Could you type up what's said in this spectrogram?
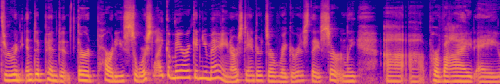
through an independent third party source like American Humane. Our standards are rigorous. They certainly uh, uh, provide a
